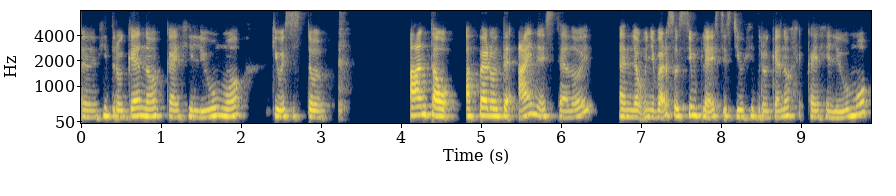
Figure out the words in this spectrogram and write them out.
uh, hidrogeno kaj heliumo kiu estis do antaŭ apero de ajnaj steloj en la universo simple estis tiu hidrogeno kaj heliumo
